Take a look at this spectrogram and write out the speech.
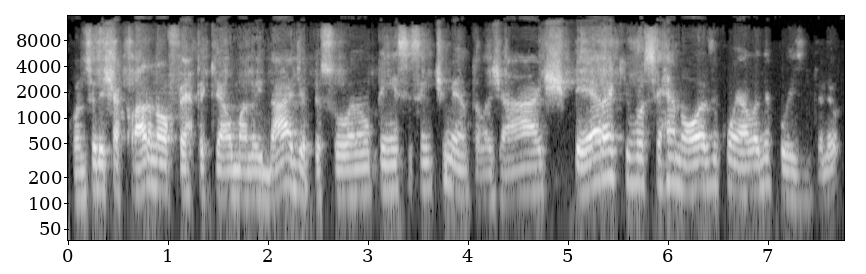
Quando você deixa claro na oferta que é uma anuidade, a pessoa não tem esse sentimento, ela já espera que você renove com ela depois, entendeu?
